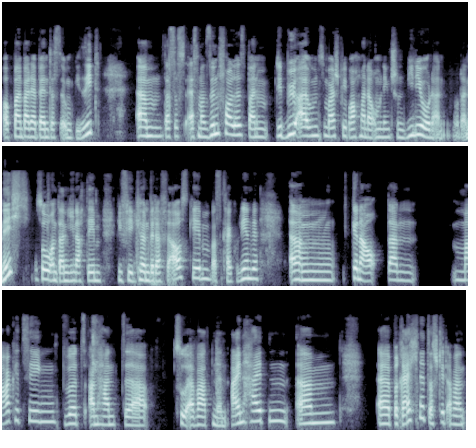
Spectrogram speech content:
ob man bei der Band das irgendwie sieht. Ähm, dass es erstmal sinnvoll ist. Bei einem Debütalbum zum Beispiel braucht man da unbedingt schon ein Video oder, oder nicht. So, und dann je nachdem, wie viel können wir dafür ausgeben, was kalkulieren wir. Ähm, genau, dann Marketing wird anhand der zu erwartenden Einheiten ähm, äh, berechnet. Das steht aber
